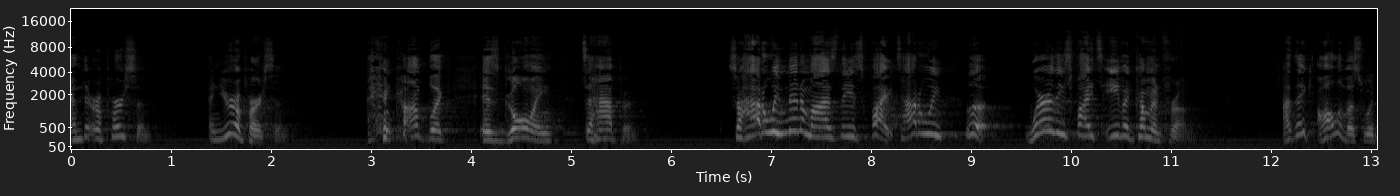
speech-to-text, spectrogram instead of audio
And they're a person. And you're a person. And conflict is going to happen. So, how do we minimize these fights? How do we look? Where are these fights even coming from? I think all of us would,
